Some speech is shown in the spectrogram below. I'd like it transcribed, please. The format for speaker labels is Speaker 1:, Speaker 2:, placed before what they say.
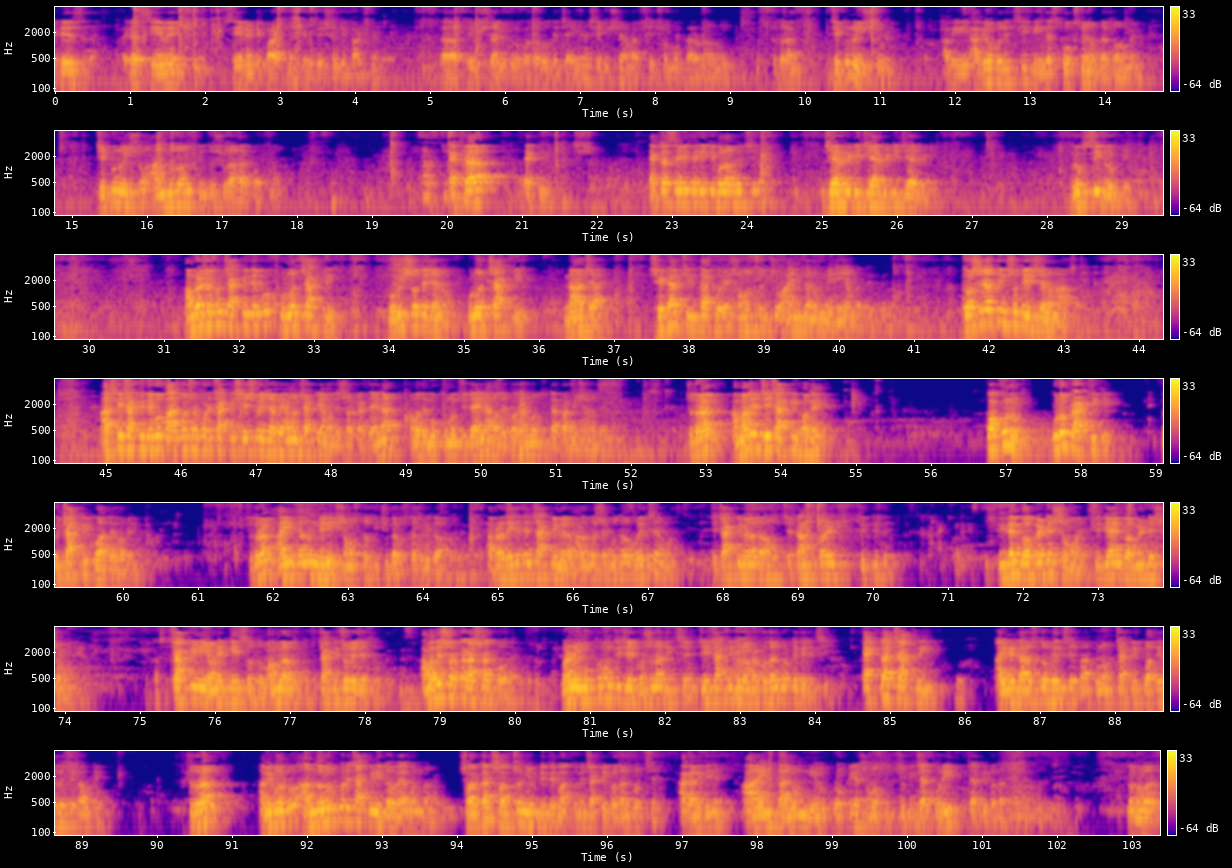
Speaker 1: ইট is এটা CM এর issue CM এর ডিপার্টমেন্ট এডুকেশন ডিপার্টমেন্ট এই বিষয়ে আমি কোনো কথা বলতে চাই না সে বিষয়ে আমার সেই সম্যক ধারণাও নেই। সুতরাং যে কোনো ইস্যু আমি আগেও বলেছি being the spokesman of the government যে কোনো ইস্যু আন্দোলন কিন্তু সুরাহার পথ না একটা এক মিনিট। একটা শ্রেণি থেকে কি বলা হয়েছিল? GRBT GRBT GRBT group C, group D. আমরা যখন চাকরি দেব, কোনো চাকরি ভবিষ্যতে যেন কোনো চাকরি না যায়, সেটা চিন্তা করে সমস্ত কিছু আইন কানুন মেনেই আমরা দেব। দশ হাজার তিনশো তেইশ যেন না আজকে চাকরি দেব, পাঁচ বছর পরে চাকরি শেষ হয়ে যাবে, এমন চাকরি আমাদের সরকার দেয় না, আমাদের মুখ্যমন্ত্রী দেয় না, আমাদের প্রধানমন্ত্রী তার পারমিশনও দেয় না। সুতরাং আমাদের যে চাকরি হবে, কখনো কোনো প্রার্থীকে ওই চাকরি খোয়াতে হবে না। সুতরাং আইন কানুন মেনেই সমস্ত কিছু ব্যবস্থা করে দেওয়া হবে। আপনারা দেখেছেন চাকরি মেলা। ভারতবর্ষে কোথাও হয়েছে এমন? যে চাকরি মেলা দেওয়া হচ্ছে ট্রান্সপারেন্ট ভিত্তিতে? ইদেন গভর্নমেন্টের সময় সিপিআইএম গভর্নমেন্টের সময় চাকরি নিয়ে অনেক কেস হতো, মামলা হতো, চাকরি চলে যেত। আমাদের সরকার আসার পর মাননীয় মুখ্যমন্ত্রী যে ঘোষণা দিচ্ছেন, যে চাকরিগুলো আমরা প্রদান করতে পেরেছি, একটা চাকরি আইনের দ্বারস্থ হয়েছে বা কোনো চাকরি পথে হয়েছে কাউকে। সুতরাং আমি বলব, আন্দোলন করে চাকরি নিতে হবে এমন নয়। সরকার স্বচ্ছ নিয়োগ নীতির মাধ্যমে চাকরি প্রদান করছে। আগামী দিনে আইন, কানুন, নিয়োগ প্রক্রিয়া, সমস্ত কিছু বিচার করেই চাকরি প্রদান করা ধন্যবাদ।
